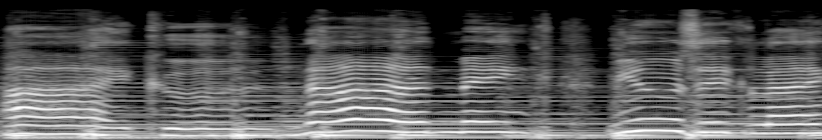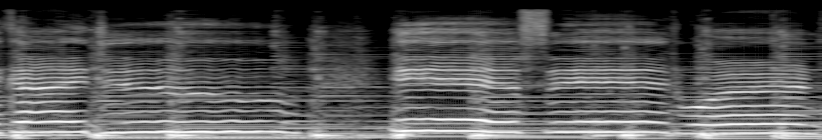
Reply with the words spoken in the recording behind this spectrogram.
I could not make music like I do if it weren't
